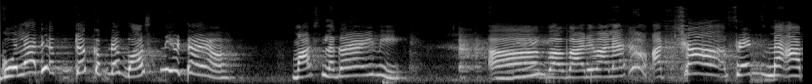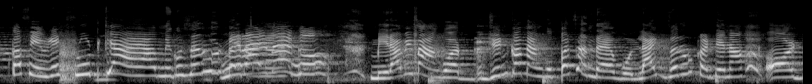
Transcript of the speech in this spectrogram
गोला ने अब तक अपना मास्क नहीं हटाया। मास्क लगाया ही नहीं। अब आने वाला है। अच्छा फ्रेंड्स मैं आपका फेवरेट फ्रूट क्या है? आप मेरे को ज़रूर मेरा ही बताना। मैंगो मेरा भी मैंगो और जिनका मैंगो पसंद है वो लाइक ज़रूर कर देना। और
